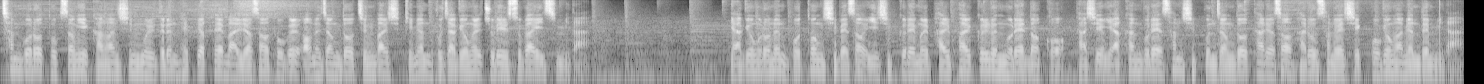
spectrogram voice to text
참고로 독성이 강한 식물들은 햇볕에 말려서 독을 어느 정도 증발시키면 부작용을 줄일 수가 있습니다. 약용으로는 보통 10에서 20g을 팔팔 끓는 물에 넣고 다시 약한 불에 30분 정도 달여서 하루 3회씩 복용하면 됩니다.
